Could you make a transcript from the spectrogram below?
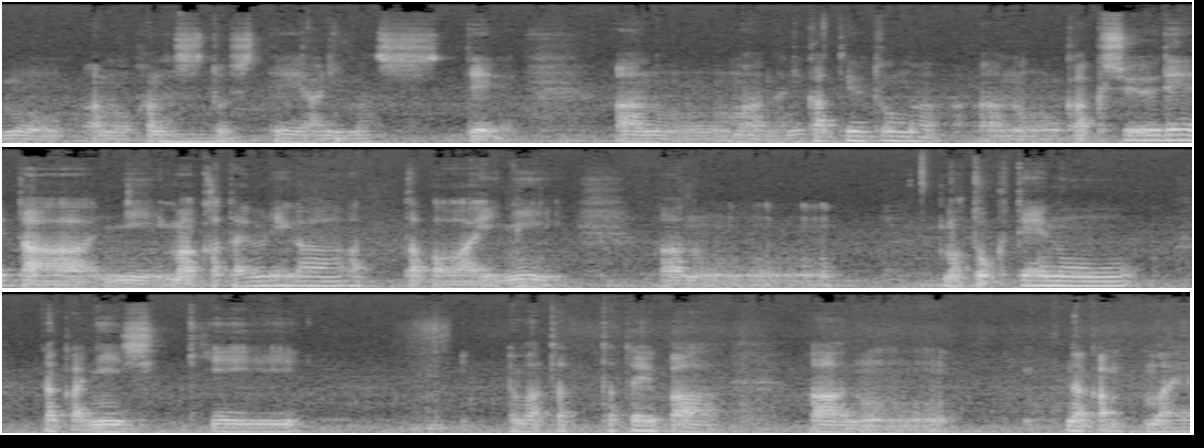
もあの話としてありまして、あのまあ、何かというと、まあ、あの学習データに、まあ、偏りがあった場合にあの、まあ、特定のなんか認識、まあ、た例えばあのなんか前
